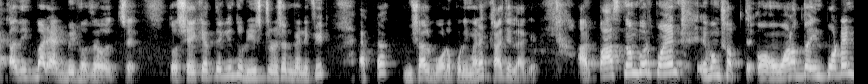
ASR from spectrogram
একাধিকবার অ্যাডমিট হতে হচ্ছে। তো সেই ক্ষেত্রে কিন্তু রিস্টোরেশন বেনিফিট একটা বিশাল বড় পরিমাণে কাজে লাগে। আর পাঁচ নম্বর পয়েন্ট এবং সবথেকে one of the important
